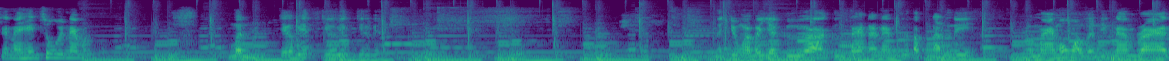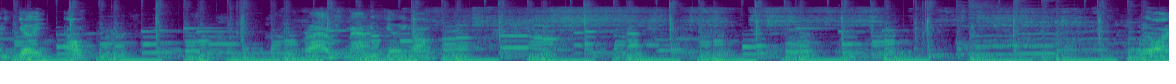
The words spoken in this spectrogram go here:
Cái này hên xui anh em ạ. Mình chưa biết chưa biết chưa biết. Nói chung là bây giờ cứ à, cứ test anh em, cứ tập đánh đi. Rồi mai mốt mà về Việt Nam ra thì chơi, không? Ra ở Việt Nam thì chơi ngon. Rồi.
